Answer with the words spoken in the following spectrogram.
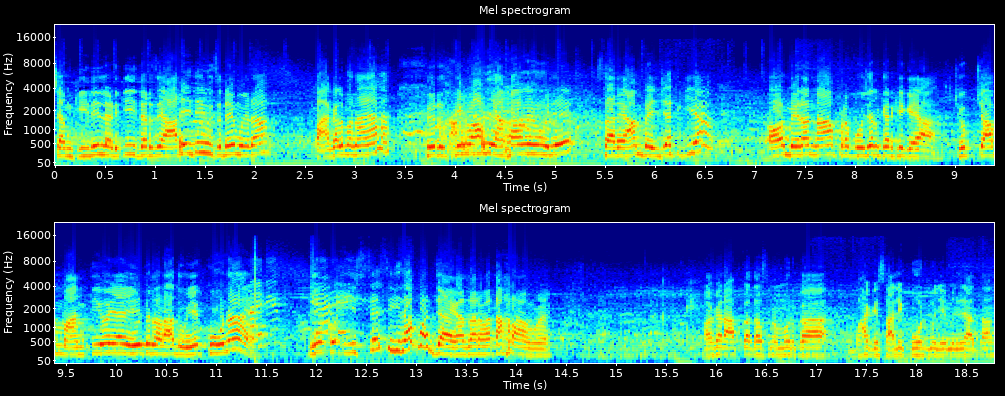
चमकीली लड़की इधर से आ रही थी उसने मेरा पागल बनाया। फिर उसके बाद यहाँ में मुझे सरेआम बेइज्जत किया और मेरा नाम प्रपोजल करके गया। चुपचाप मानती हो या यहीं पे लड़ा दूँ ये कोना है? ये को- इससे सीधा फट जाएगा सर बता रहा हूँ मैं। अगर आपका दस नंबर का भाग्यशाली कोड मुझे मिल जाता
